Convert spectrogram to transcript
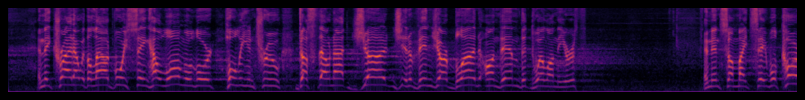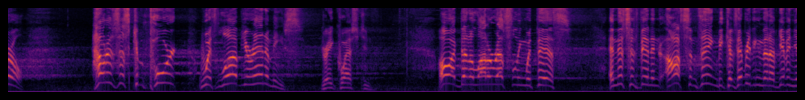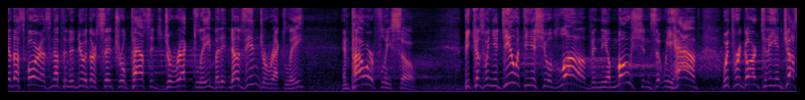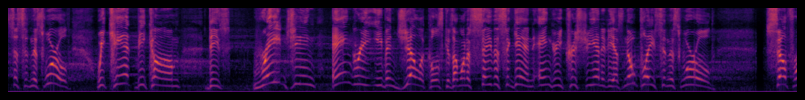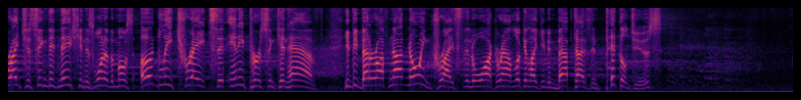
And they cried out with a loud voice, saying, How long, O Lord, holy and true, dost thou not judge and avenge our blood on them that dwell on the earth? And then some might say, Well, Carl, how does this comport with love your enemies? Great question. Oh, I've done a lot of wrestling with this. And this has been an awesome thing because everything that I've given you thus far has nothing to do with our central passage directly, but it does indirectly and powerfully so. Because when you deal with the issue of love and the emotions that we have with regard to the injustice in this world, we can't become these raging, angry evangelicals, because I want to say this again angry Christianity has no place in this world. Self righteous indignation is one of the most ugly traits that any person can have. You'd be better off not knowing Christ than to walk around looking like you've been baptized in pickle juice.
